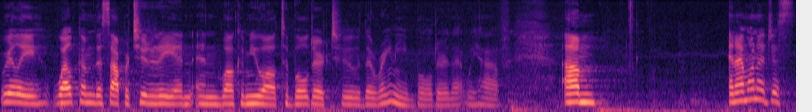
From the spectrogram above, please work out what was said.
Really welcome this opportunity and, and welcome you all to Boulder, to the rainy Boulder that we have. Um, and I want to just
